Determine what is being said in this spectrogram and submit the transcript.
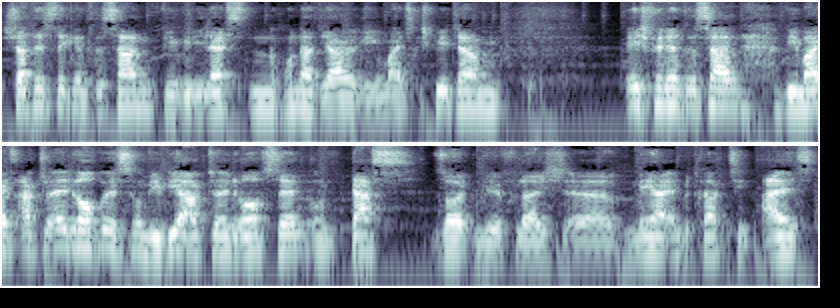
Statistik interessant, wie wir die letzten 100 Jahre gegen Mainz gespielt haben. Ich finde interessant, wie Mainz aktuell drauf ist und wie wir aktuell drauf sind. Und das sollten wir vielleicht äh, mehr in Betracht ziehen, als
